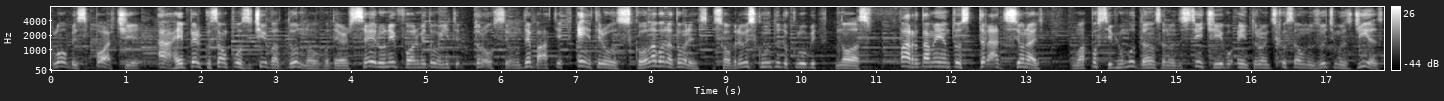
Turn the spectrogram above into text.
Globo Esporte. A repercussão positiva do novo terceiro uniforme do Inter trouxe um debate entre os colaboradores sobre o escudo do clube nos fardamentos tradicionais. Uma possível mudança no distintivo entrou em discussão nos últimos dias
